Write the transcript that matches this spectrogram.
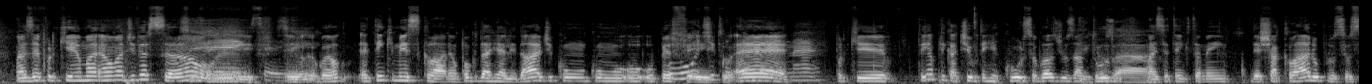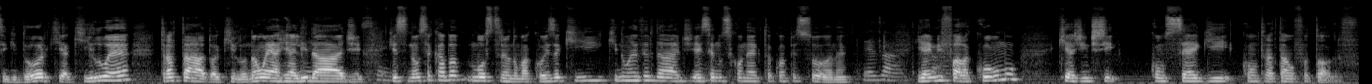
mas é porque é uma, é uma diversão. Sim, e- sim. eu- eu- eu- é, tem que mesclar né, um pouco da realidade com, com o, o perfeito. O é, também, né? porque tem aplicativo, tem recurso, eu gosto de usar Tem tudo, usar. mas você tem que também deixar claro para o seu seguidor que aquilo é tratado, aquilo não é a realidade, sim. porque senão você acaba mostrando uma coisa que, que não é verdade, e aí você não se conecta com a pessoa, né? Exato. E aí me fala, como que a gente se consegue contratar um fotógrafo?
